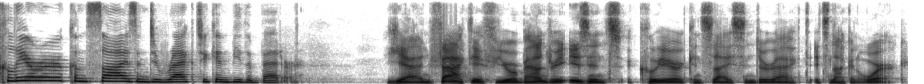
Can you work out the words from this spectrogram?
clearer, concise, and direct you can be, the better. Yeah, in fact, if your boundary isn't clear, concise, and direct, it's not going to work.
